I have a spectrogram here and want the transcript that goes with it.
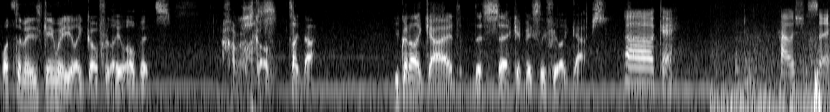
What's the maze game where you like go through like little bits? I can't remember what it's called. It's like that. You've got to like guide this circuit basically through like gaps. Oh, okay. How was just sick.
